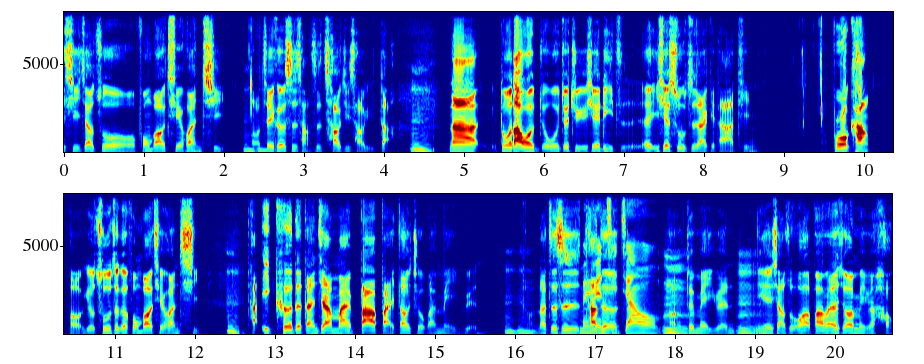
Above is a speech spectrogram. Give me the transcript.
IC 叫做封包切换器。哦，这颗市场是超级超级大。嗯，那多大？我就我就举一些例子，呃，一些数字来给大家听。Broadcom 哦，有出这个风暴切换器。嗯，它一颗的单价卖八百到九百美元。嗯哼，那这是它的计价哦。嗯，对，美元。嗯，你也想说哇，八百到九百美元好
